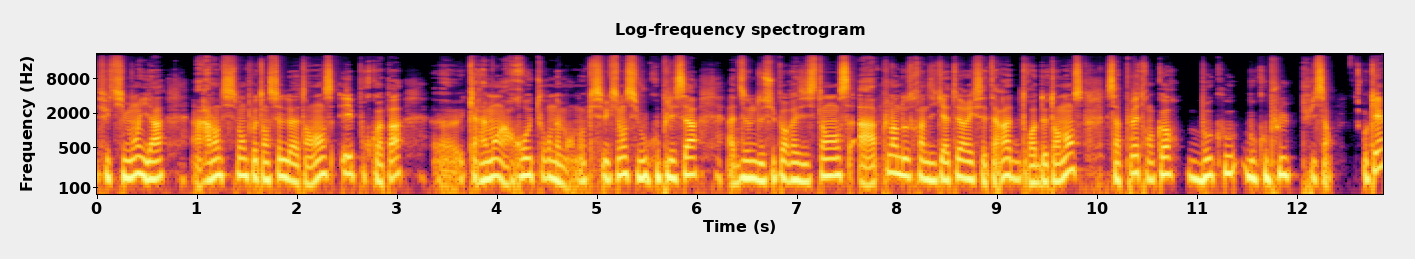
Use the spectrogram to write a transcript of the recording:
effectivement, il y a un ralentissement potentiel de la tendance et pourquoi pas euh, carrément un retournement. Donc effectivement, si vous couplez ça à des zones de support résistance, à plein d'autres indicateurs, etc., de droite de tendance, ça peut être encore beaucoup beaucoup plus puissant. Ok?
